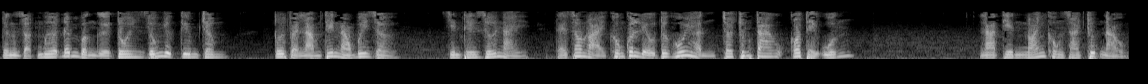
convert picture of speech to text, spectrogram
Từng giọt mưa đâm vào người tôi giống như kim châm. Tôi phải làm thế nào bây giờ? Trên thế giới này Tại sao lại không có liều tôi hối hận cho chúng ta có thể uống? La Thiên nói không sai chút nào.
